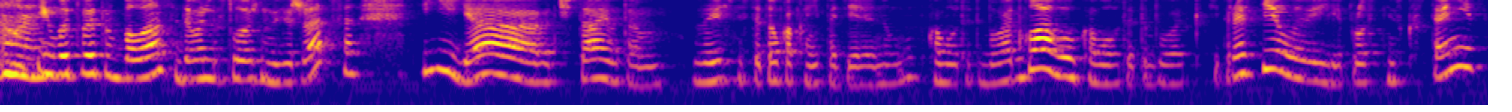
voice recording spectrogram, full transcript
Mm-hmm. И вот в этом балансе довольно сложно удержаться. И я читаю там, в зависимости от того, как они поделены. У кого-то это бывают главы, у кого-то это бывают какие-то разделы или просто несколько страниц.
